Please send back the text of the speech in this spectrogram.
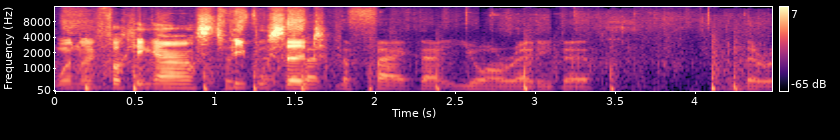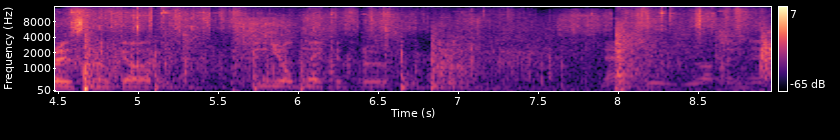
When I fucking asked, just people said, the fact that you're already dead. And there is no god. And you'll make it through. Nachu, you up in here?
